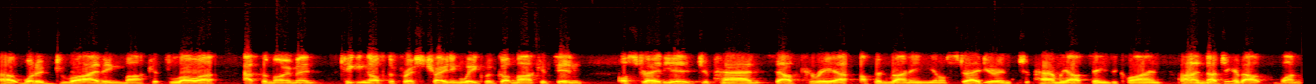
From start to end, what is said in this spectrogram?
uh, what are driving markets lower at the moment. Kicking off the fresh trading week, we've got markets in Australia, Japan, South Korea up and running. In Australia and Japan, we are seeing declines, uh, nudging about 1%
